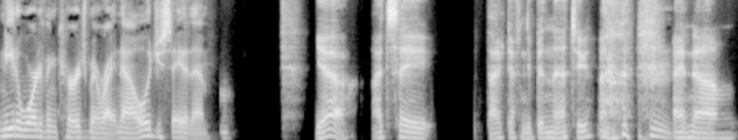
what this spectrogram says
need a word of encouragement right now. What would you say to them? Yeah, I'd say I've definitely been there too. hmm. And um,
